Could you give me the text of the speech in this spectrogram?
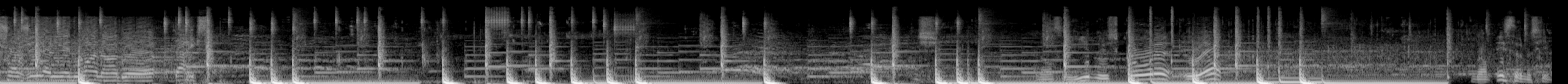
changer la N1 hein, de d'Arix. Dan is er misschien.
